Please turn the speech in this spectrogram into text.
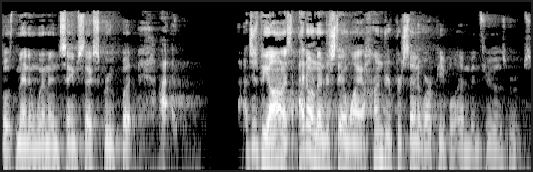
both men and women, same sex group, but I, will just be honest, I don't understand why 100% of our people haven't been through those groups.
